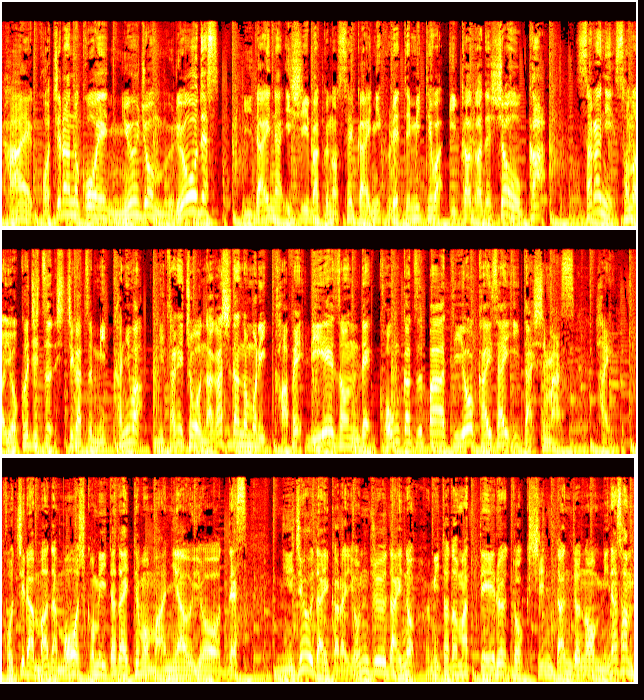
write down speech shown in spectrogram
はい、こちらの公演入場無料です。偉大な石井幕の世界に触れてみてはいかがでしょうかさらにその翌日7月3日には三種町流し田の森カフェリエゾンで婚活パーティーを開催いたします。はい。こちらまだ申し込みいただいても間に合うようです。20代から40代の踏みとどまっている独身男女の皆さん、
